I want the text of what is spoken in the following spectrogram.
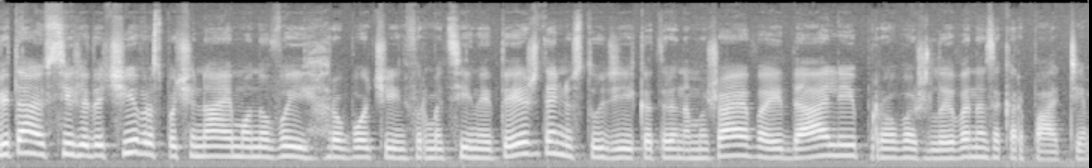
Вітаю всіх глядачів. Розпочинаємо новий робочий інформаційний тиждень у студії Катерина Можаєва. І далі про важливе на Закарпатті.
